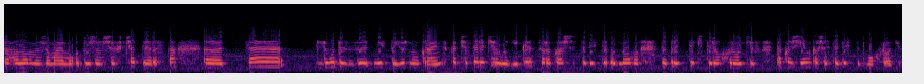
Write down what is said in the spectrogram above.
Загалом ми вже маємо одужавших 400. Е, Це люди з міста Южноукраїнська, 4 чоловіки 40, 61 та 34 років. Також жінка 62 років.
